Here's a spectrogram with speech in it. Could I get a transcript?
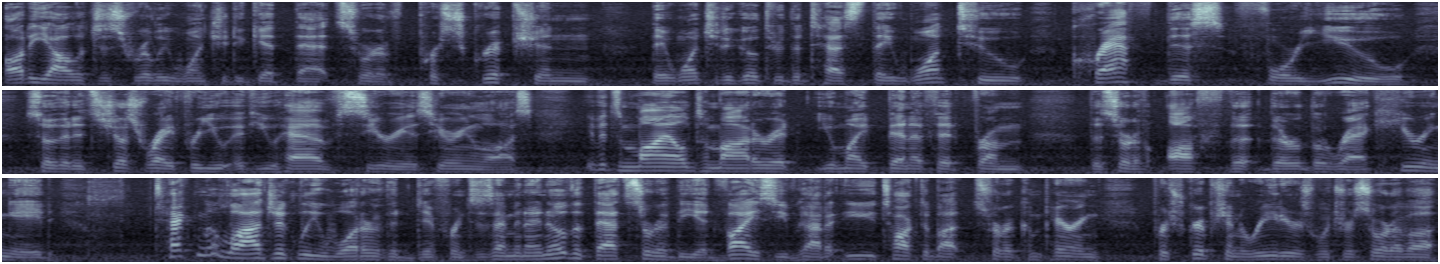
audiologists really want you to get that sort of prescription. They want you to go through the test. They want to craft this for you so that it's just right for you if you have serious hearing loss. If it's mild to moderate, you might benefit from the sort of off the, the, the rack hearing aid. Technologically, what are the differences? I mean, I know that that's sort of the advice you've got. You talked about sort of comparing prescription readers, which are sort of a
